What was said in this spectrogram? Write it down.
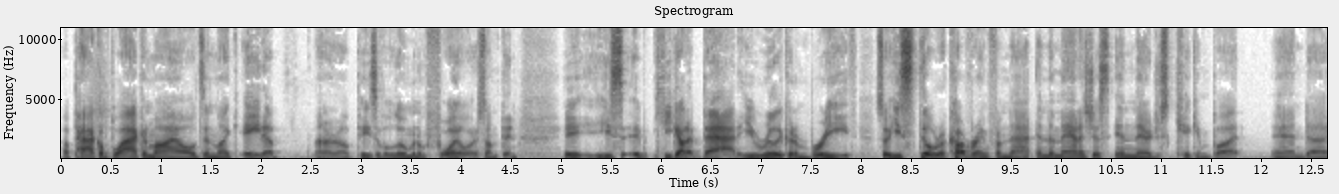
a pack of Black and Milds, and like ate a I don't know a piece of aluminum foil or something. He he's, he got it bad. He really couldn't breathe. So he's still recovering from that, and the man is just in there just kicking butt. And uh,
